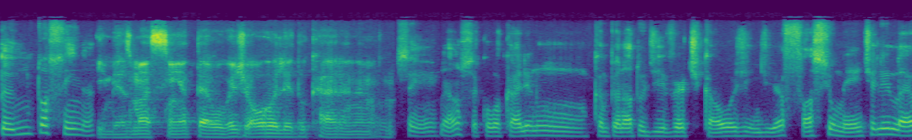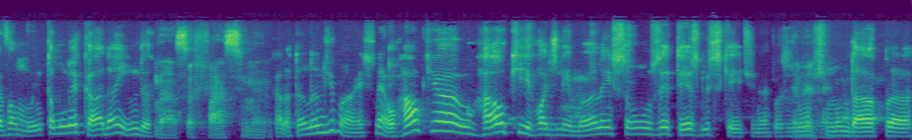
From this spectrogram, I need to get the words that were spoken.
tanto assim, né? E mesmo assim, até hoje é o rolê do cara, né? Sim. Não, você colocar ele num campeonato de vertical hoje em dia, facilmente ele leva muita molecada ainda. Nossa, fácil, mano. O cara tá andando demais. Né, o Hulk, o Hulk e Rodney Mullen são os ETs do skate, né? É não, não dá pra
